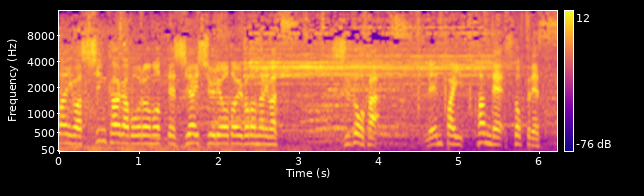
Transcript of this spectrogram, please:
最後はシンカーがボールを持って試合終了ということになります。静岡。連敗3でストップです。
